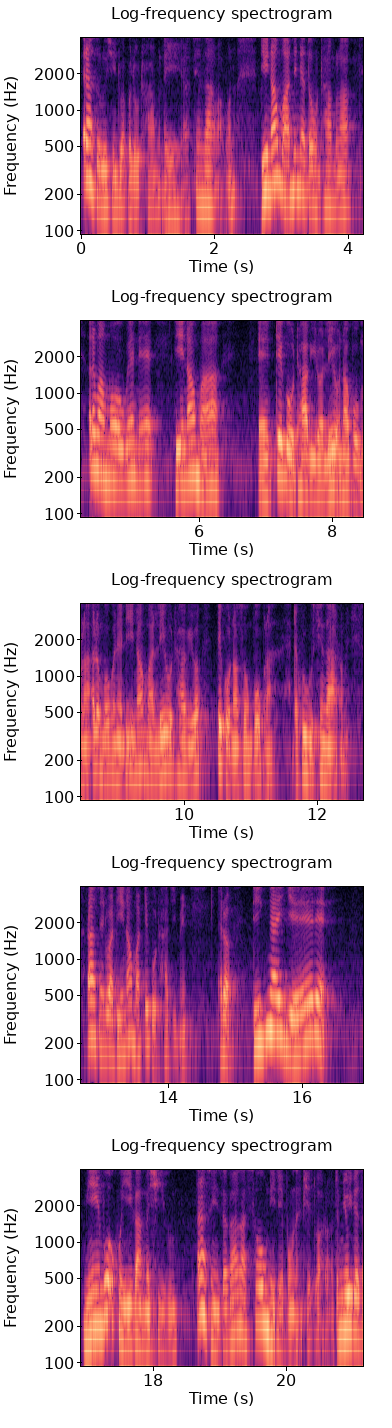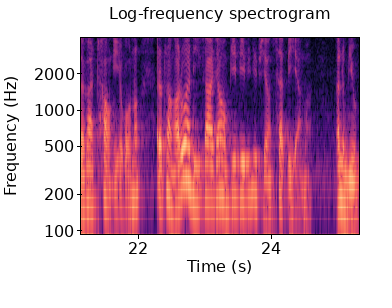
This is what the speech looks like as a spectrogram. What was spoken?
အဲ့ဒါဆိုလို့ရှိရင်တို့ကဘယ်လိုထားမလဲအဲ့ဒါစဉ်းစားပါပေါ့နော်ဒီနောက်မှာနှစ်နဲ့သုံးထားမလားအဲ့လိုမှမဟုတ်ဘဲနဲ့ဒီနောက်မှာအဲတစ်ကိုထားပြီးတော့လေးကိုနောက်ပို့မလားအဲ့လိုမဟုတ်ဘဲနဲ့ဒီနောက်မှာလေးကိုထားပြီးတော့တစ်ကိုနောက်ဆုံးပို့မလားတခုခုစဉ်းစားရတော့မယ်အဲ့ဒါဆိုရင်တို့ကဒီနောက်မှာတစ်ကိုထားကြည့်မယ်အဲ့တော့ဒီငှက်ရဲတဲ့မြင်ဖို့အခွင့်အရေးကမရှိဘူးအဲ့ဒါဆိုရင်စကားကဆုံးနေတဲ့ပုံစံဖြစ်သွားတော့တမျိုးကြီးပဲစကားထောက်နေရပေါ့နော်အဲ့တော့ထောက်ငါတို့ကဒီစာကြောင်းကိုပြပြပြပြပြအောင်ဆက်ပြရမှာအဲ့လိုမျိုး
